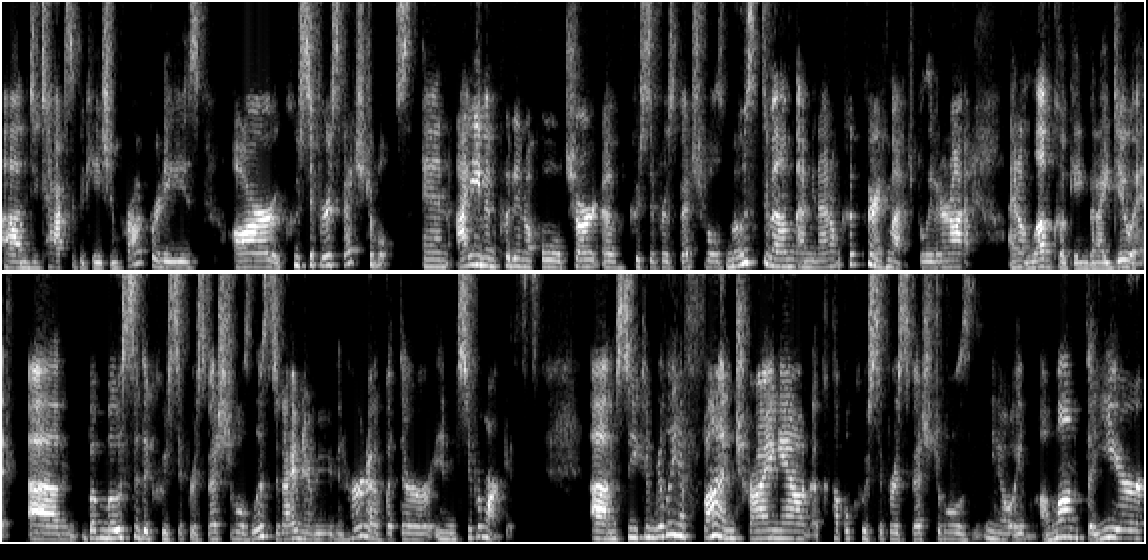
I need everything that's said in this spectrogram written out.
um, detoxification properties are cruciferous vegetables. And I even put in a whole chart of cruciferous vegetables. Most of them, I mean, I don't cook very much, believe it or not. I don't love cooking, but I do it. Um, but most of the cruciferous vegetables listed, I've never even heard of, but they're in supermarkets. Um, so you can really have fun trying out a couple cruciferous vegetables, you know, a, a, month, a year,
